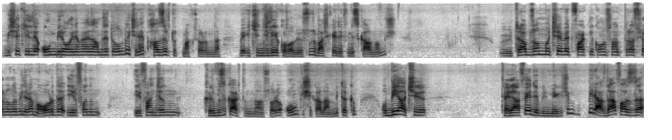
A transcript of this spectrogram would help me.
bir şekilde 11 oynamaya namzet olduğu için hep hazır tutmak zorunda. Ve ikinciliği kovalıyorsunuz. Başka hedefiniz kalmamış. Ee, Trabzon maçı evet farklı konsantrasyon olabilir ama orada İrfan'ın İrfan Can'ın kırmızı kartından sonra 10 kişi kalan bir takım o bir açığı telafi edebilmek için biraz daha fazla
